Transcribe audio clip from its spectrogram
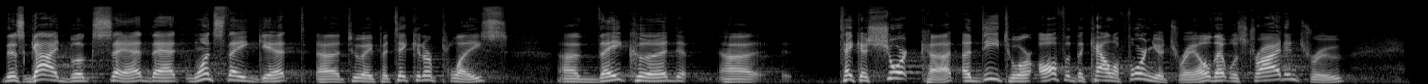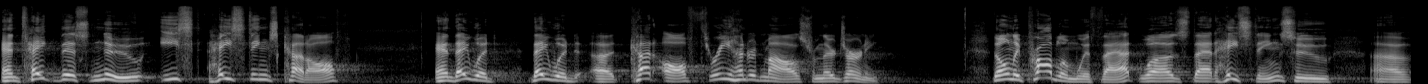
this guidebook said that once they get uh, to a particular place, uh, they could uh, take a shortcut, a detour off of the California trail that was tried and true, and take this new East Hastings cutoff, and they would, they would uh, cut off 300 miles from their journey. The only problem with that was that Hastings, who uh,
